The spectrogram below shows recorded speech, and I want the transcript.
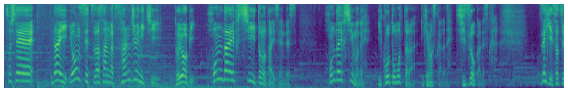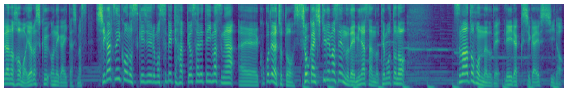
そして第4節は3月30日土曜日ホンダ FC との対戦です。ホンダ FC もね行こうと思ったら行けますからね。静岡ですから。ぜひそちらの方もよろしくお願いいたします。4月以降のスケジュールもすべて発表されていますが、えーここではちょっと紹介しきれませんので皆さんの手元のスマートフォンなどでレイラックシガ FC の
